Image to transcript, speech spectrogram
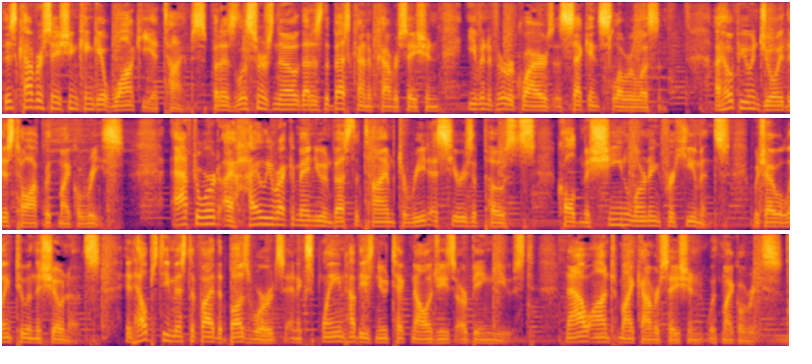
This conversation can get wonky at times, but as listeners know, that is the best kind of conversation, even if it requires a second slower listen. I hope you enjoyed this talk with Michael Recce. Afterward, I highly recommend you invest the time to read a series of posts called Machine Learning for Humans, which I will link to in the show notes. It helps demystify the buzzwords and explain how these new technologies are being used. Now, on to my conversation with Michael Recce.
